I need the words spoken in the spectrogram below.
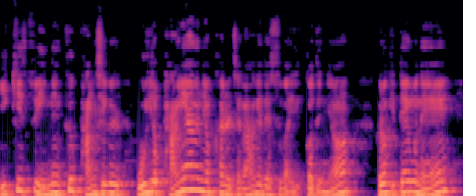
익힐 수 있는 그 방식을 오히려 방해하는 역할을 제가 하게 될 수가 있거든요. 그렇기 때문에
